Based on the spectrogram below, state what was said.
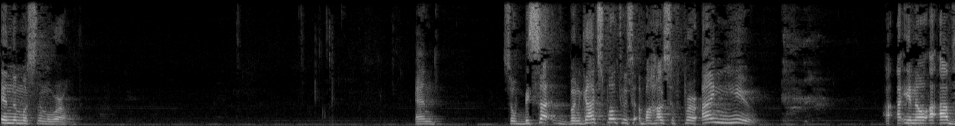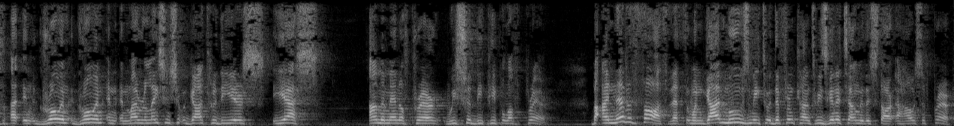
in the Muslim world. And so beside, when God spoke to us about house of prayer, I knew, I- you know, I- I've uh, in growing, growing in, in my relationship with God through the years. Yes, I'm a man of prayer. We should be people of prayer. But I never thought that when God moves me to a different country, He's going to tell me to start a house of prayer.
